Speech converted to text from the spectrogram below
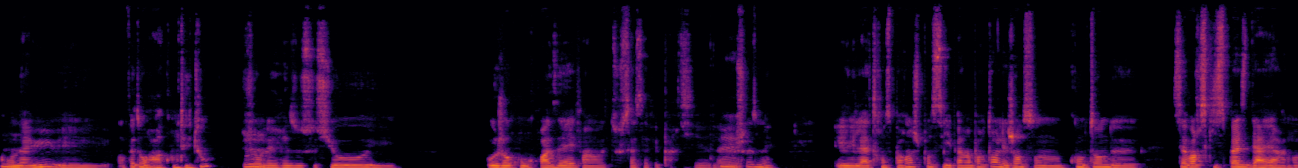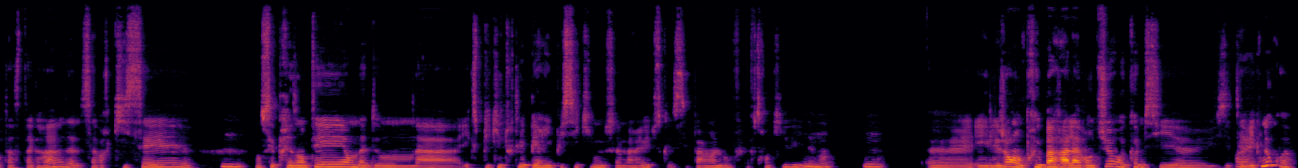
qu'on mmh. a eue. Et en fait, on racontait tout sur mmh. les réseaux sociaux et aux gens qu'on croisait. Enfin, tout ça, ça fait partie de la même chose. Mais... Et la transparence, je pense, c'est hyper important. Les gens sont contents de savoir ce qui se passe derrière un compte Instagram, de savoir qui c'est. Mmh. On s'est présenté, on a, on a expliqué toutes les péripéties qui nous sont arrivées, parce que c'est pas un long fleuve tranquille, évidemment. Euh, et les gens ont pris part à l'aventure comme si euh, ils étaient avec nous, quoi.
